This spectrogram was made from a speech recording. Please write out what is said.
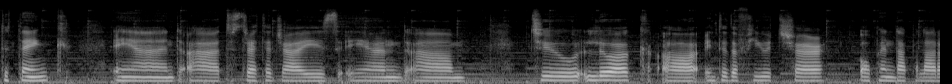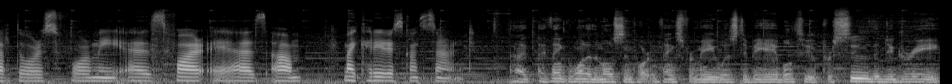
to think and uh, to strategize and um, to look uh, into the future opened up a lot of doors for me as far as um, my career is concerned. I, I think one of the most important things for me was to be able to pursue the degree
